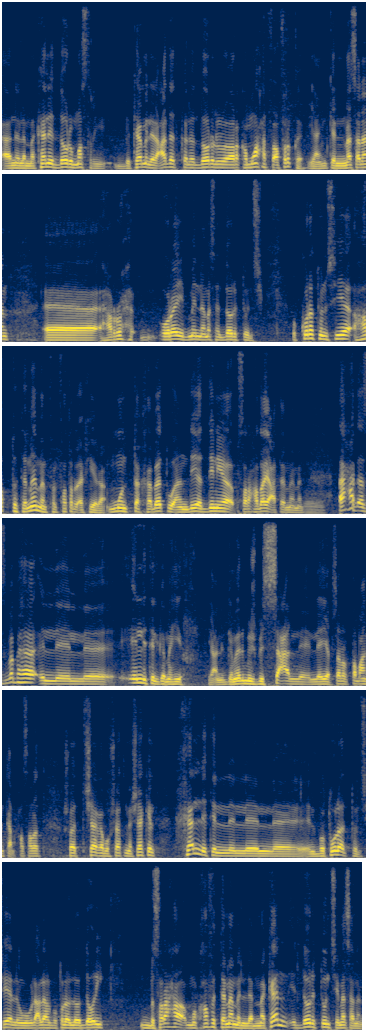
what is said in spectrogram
أنا لما كان الدوري المصري بكامل العدد كان الدوري رقم واحد في أفريقيا. يعني يمكن مثلا آه هنروح قريب منا مثلا الدوري التونسي. الكرة التونسية هابطه تماما في الفترة الأخيرة. منتخبات وأندية الدنيا بصراحة ضايعة تماما. أحد أسبابها قلة الجماهير. يعني الجماهير مش بالسعه اللي هي بسبب طبعا كان حصلت شوية شغب وشوية مشاكل خلت ال- ال- ال- البطولة التونسية اللي بنقول عليها البطولة اللي هو الدوري بصراحة منخفض تماما. لما كان الدوري التونسي مثلا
